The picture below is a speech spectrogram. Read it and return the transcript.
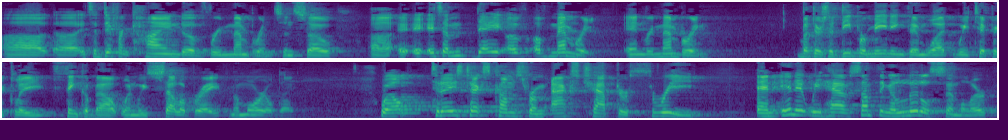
uh, uh, it's a different kind of remembrance. And so uh, it, it's a day of, of memory and remembering. But there's a deeper meaning than what we typically think about when we celebrate Memorial Day. Well, today's text comes from Acts chapter 3, and in it we have something a little similar.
